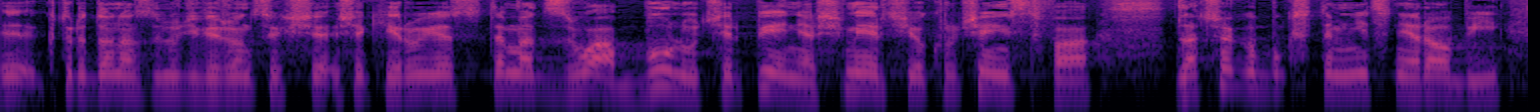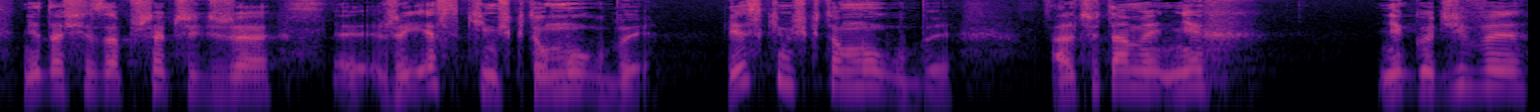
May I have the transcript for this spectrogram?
y, który do nas, ludzi wierzących, się, się kieruje, jest temat zła, bólu, cierpienia, śmierci, okrucieństwa. Dlaczego Bóg z tym nic nie robi? Nie da się zaprzeczyć, że, y, że jest kimś, kto mógłby. Jest kimś, kto mógłby. Ale czytamy, niech niegodziwy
